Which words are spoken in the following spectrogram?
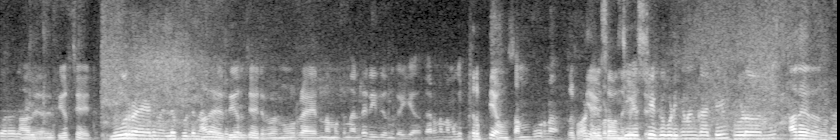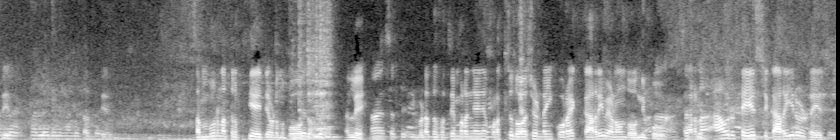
കുറവ് അതെ അതെ തീർച്ചയായിട്ടും. നൂറ് രൂപ ആയാലും നല്ല ഫുഡ് അതെ തീർച്ചയായിട്ടും. ഇപ്പോൾ നൂറ് രൂപ ആയാലും നമുക്ക് നല്ല രീതിയിൽ ഒന്ന് കഴിക്കാം. കാരണം നമുക്ക് തൃപ്തിയാവും സമ്പൂർണ തൃപ്തിയായി ഇവിടെ വന്ന് ജി എസ് കഴിച്ചാൽ ടി ഒക്കെ കുടിക്കണം കാട്ടിയും ഇവിടെ വന്ന് അതെ അതെ സത്യം നല്ലൊരു നല്ല ഫുഡ് സത്യം. സമ്പൂർണ തൃപ്തിയായിട്ട് ഇവിടെ നിന്ന് പോകത്തുള്ളൂ അല്ലേ? ആ സത്യം. ഇവിടത്തെ സത്യം പറഞ്ഞു കഴിഞ്ഞാൽ കുറച്ച് ദോശ ഉണ്ടെങ്കിൽ കുറെ കറി വേണമെന്ന് തോന്നിപ്പോകും കാരണം ആ ഒരു ടേസ്റ്റ് കറിയുടെ ഒരു ടേസ്റ്റ്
